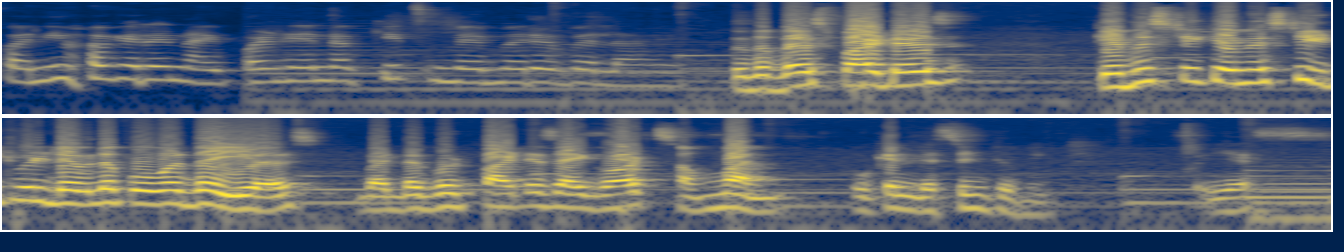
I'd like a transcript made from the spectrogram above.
फनी वगैरे नाही पण हे नक्कीच मेमोरेबल आहे So the best part is chemistry, chemistry, it will develop over the years. But the good part is I got someone who can listen to me. So yes.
